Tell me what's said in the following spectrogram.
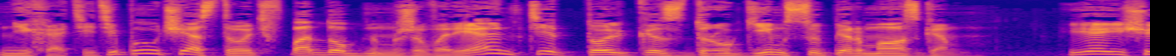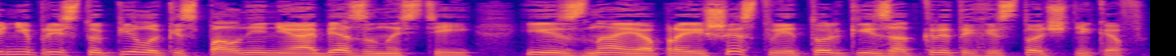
Не хотите поучаствовать в подобном же варианте, только с другим супермозгом? Я еще не приступила к исполнению обязанностей и знаю о происшествии только из открытых источников.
